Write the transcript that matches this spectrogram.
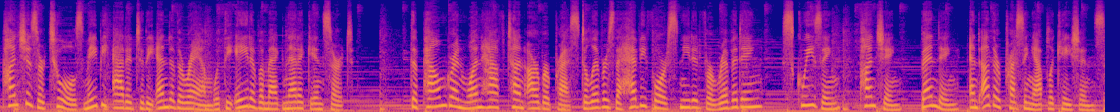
punches or tools may be added to the end of the ram with the aid of a magnetic insert. The Palmgren 1 2 ton arbor press delivers the heavy force needed for riveting, squeezing, punching, bending, and other pressing applications.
